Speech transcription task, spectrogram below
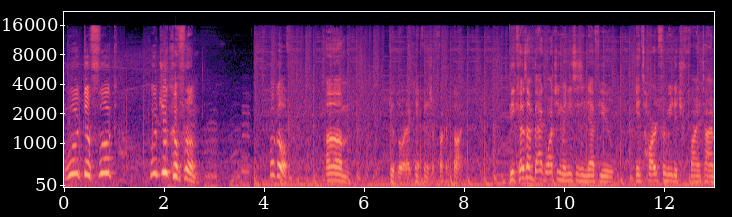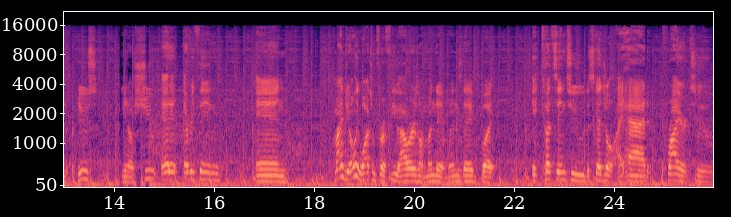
What the fuck? Where'd you come from? Fuck off. Um. Good lord, I can't finish a fucking thought. Because I'm back watching my nieces and nephew, it's hard for me to find time to produce, you know, shoot, edit, everything. And mind you, I only watch them for a few hours on Monday and Wednesday, but it cuts into the schedule I had prior to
